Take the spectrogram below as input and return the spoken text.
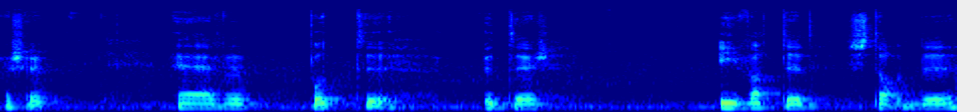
kanske eh, även bott under i vattenstaden.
